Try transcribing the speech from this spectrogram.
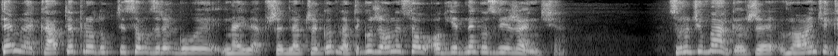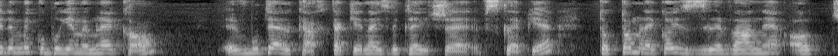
Te mleka, te produkty są z reguły najlepsze. Dlaczego? Dlatego, że one są od jednego zwierzęcia. Zwróć uwagę, że w momencie, kiedy my kupujemy mleko w butelkach, takie najzwyklejsze w sklepie, to to mleko jest zlewane od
